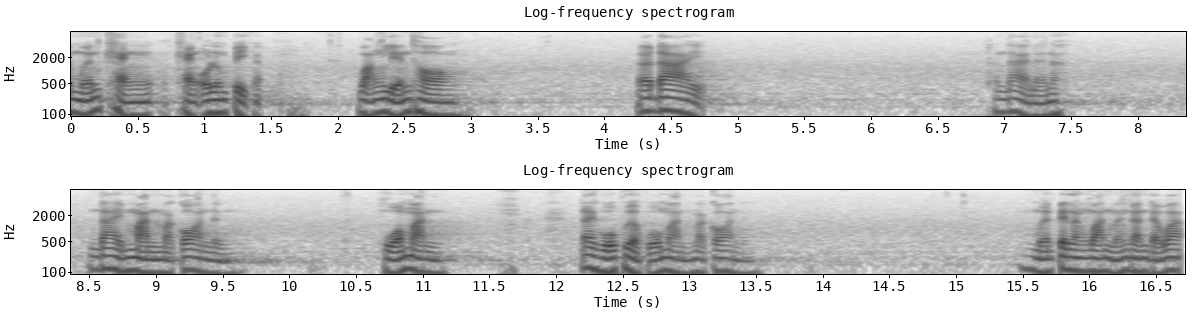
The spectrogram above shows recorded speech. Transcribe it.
แต่เหมือนแข่งแข่งโอลิมปิกอะหวังเหรียญทอง แล้วได้ ท่านได้เลยนะ ได้มันมาก้อนหนึ่ง หัวมัน ได้หัวเผือกหัวมันมาก้อนหนึ่งเหมือนเป็นรางวัลเหมือนกัน แต่ว่า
